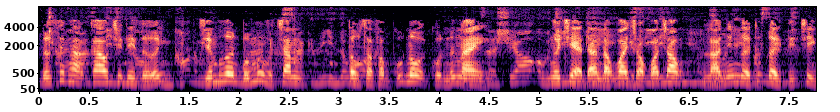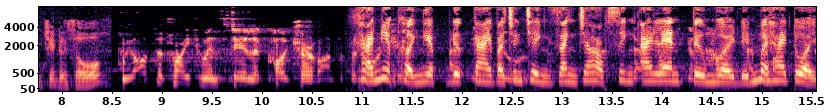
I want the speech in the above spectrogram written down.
được xếp hạng cao trên thế giới, chiếm hơn 40% tổng sản phẩm quốc nội của nước này. Người trẻ đang đóng vai trò quan trọng là những người thúc đẩy tiến trình chuyển đổi số. Khái niệm khởi nghiệp được cài vào chương trình dành cho học sinh Ireland từ 10 đến 12 tuổi.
